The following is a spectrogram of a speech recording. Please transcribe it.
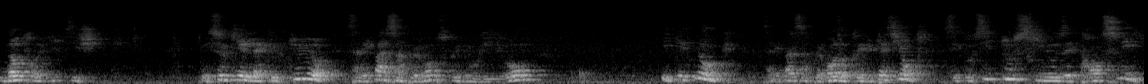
notre vie psychique. Et ce qui est de la culture, ça n'est pas simplement ce que nous vivons, et donc, ça n'est pas simplement notre éducation, c'est aussi tout ce qui nous est transmis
